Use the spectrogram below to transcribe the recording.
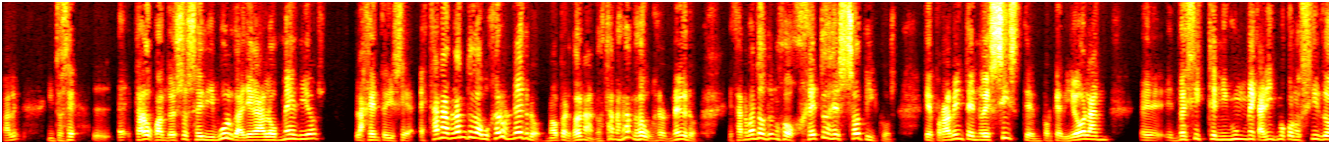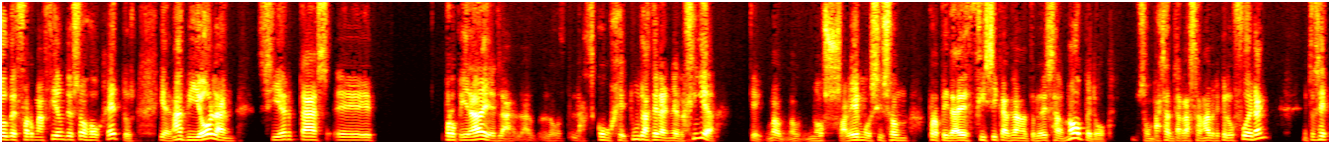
¿Vale? Entonces, eh, claro, cuando eso se divulga, llega a los medios, la gente dice, están hablando de agujeros negros. No, perdona, no están hablando de agujeros negros. Están hablando de unos objetos exóticos que probablemente no existen porque violan, eh, no existe ningún mecanismo conocido de formación de esos objetos y además violan ciertas eh, propiedades, las conjeturas de la energía, que no, sabemos si son propiedades físicas de la naturaleza o no, pero son bastante razonables que lo fueran. Entonces,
